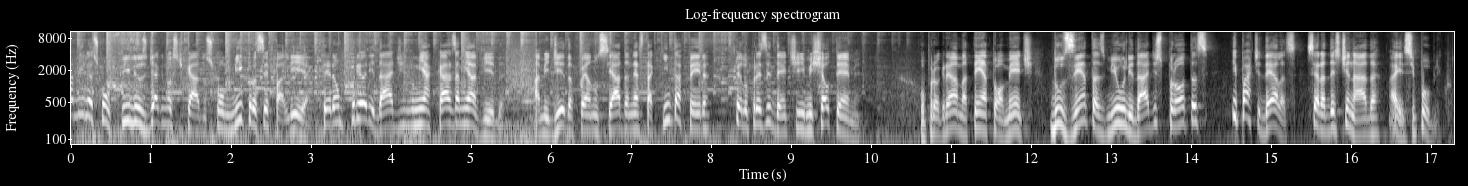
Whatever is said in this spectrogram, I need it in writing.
Famílias com filhos diagnosticados com microcefalia terão prioridade no Minha Casa Minha Vida. A medida foi anunciada nesta quinta-feira pelo presidente Michel Temer. O programa tem atualmente 200 mil unidades prontas e parte delas será destinada a esse público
